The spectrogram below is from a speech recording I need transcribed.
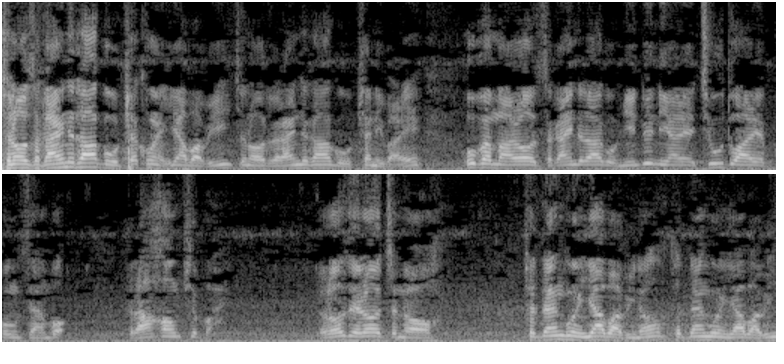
ကျွန်တော်စကိုင်းတရားကိုဖြတ်ခွင့်ရပါပြီကျွန်တော်စကိုင်းတရားကိုဖြတ်နေပါတယ် ဟိုဘက်မှာတော့စကိုင်းတရားကိုမြင်တွေ့နေရတဲ့ကျိုးသွားတဲ့ပုံစံပေါ့တရားဟောင်းဖြစ်ပါတယ်လောလောဆယ်တော့ကျွန်တော်ဖြတ်တန်းခွင့်ရပါပြီနော်ဖြတ်တန်းခွင့်ရပါပြီ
